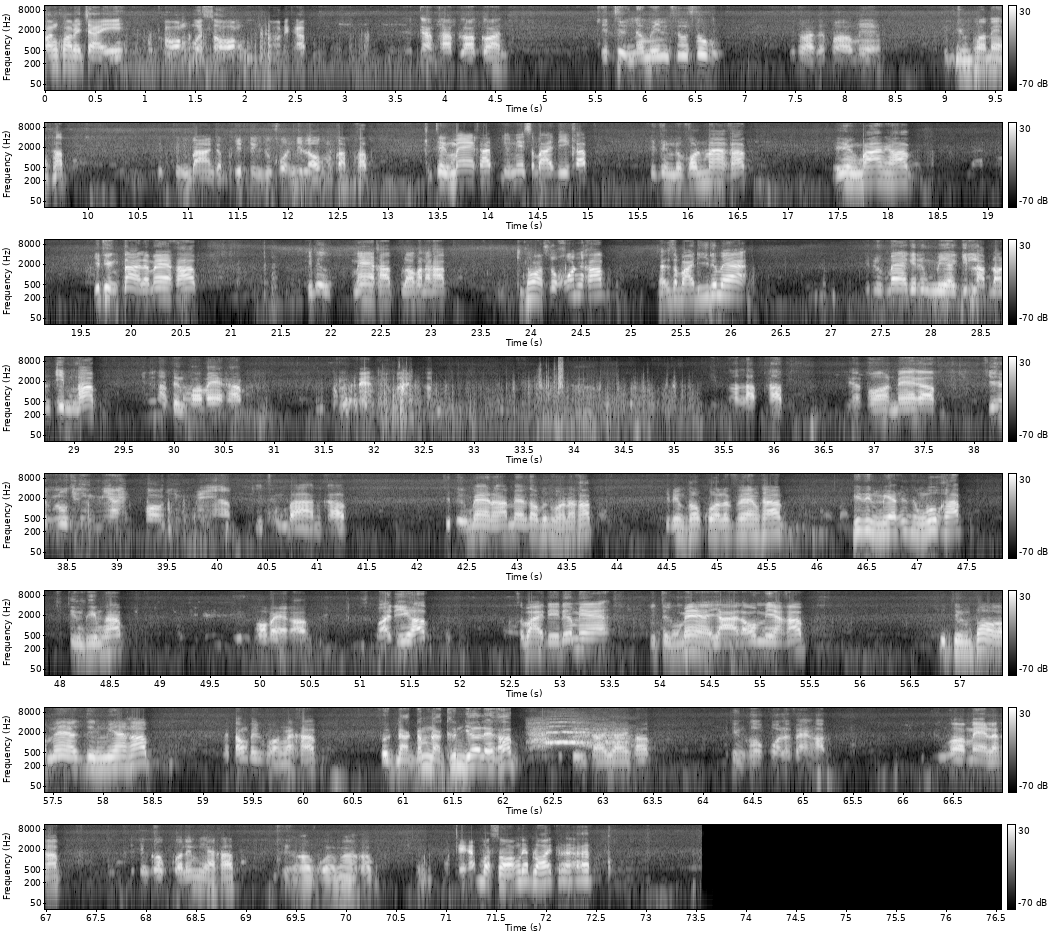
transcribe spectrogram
ฟังความในใจของหมวดสองต่อนะครับกลับครับรอก่อน คิดถึงน้ำมินสู้ๆคิดถึงแล้วพ่อแม่คิดถึงพ่อแม่ครับ คิดถึงบ้านกับคิดถึงทุกคนที่รอผมกลับครับ คิดถึงแม่ครับ อยู่นี่สบายดีครับ คิดถึงทุกคนมากครับคิดถึงบ้านครับ คิดถึงใต้และแม่ครับ คิดถึงแม่ครับรอก่อนนะครับคิดถึงทุกคนครับฉันสบายดีด้วยแม่คิดถึงแม่คิดถึงเมียกินหลับนอนอิ่มครับ คิดถึงพ่อแม่ครับคิดถึงแฟนที่บ้านครับกินนอนหลับครับเดือดพ่อแม่ครับคิดถึงลูกคิดถึงเมียพ่อคิดถึงแม่ครับคิดถึงบ้านครับ คิดถึงแม่นะครับ แม่ไม่ต้องเป็นห่วงนะครับ คิดถึงครอบครัวและแฟนครับคิดถึงเมียคิดถึงลูกครับคิดถึงพิมพ์ครับพ่อแม่ครับสบายดีครับ สบายดีด้วยแม่คิดถึงแม่ยายแล้วก็เมียครับ คิดถึงพ่อกับแม่คิดถึงเมียครับ ไม่ต้องเป็นห่วงนะครับฝึกหนักน้ำหนักขึ้นเยอะเลยครับคิดถึงตายายครับคิดถึงครอบครัวและแฟนครับคิดถึงพ่อแม่แล้วครับคิดถึงครอบครัวและเมียครับ ถึงครอบครัวมากครับ โอเคครับหมวดสองเรียบร้อยครับ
